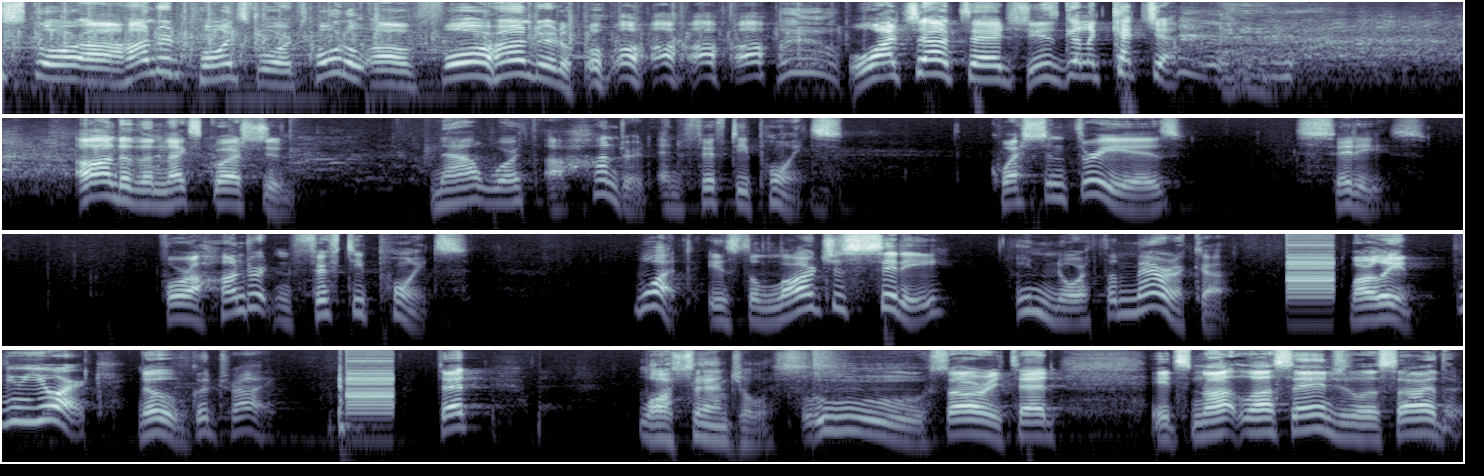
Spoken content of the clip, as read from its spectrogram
score 100 points for a total of 400. Watch out, Ted. She's going to catch you. On to the next question. Now worth 150 points. Question three is cities. For 150 points, what is the largest city in North America? Marlene. New York. No, good try. Ted? Los Angeles. Ooh, sorry, Ted. It's not Los Angeles either.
